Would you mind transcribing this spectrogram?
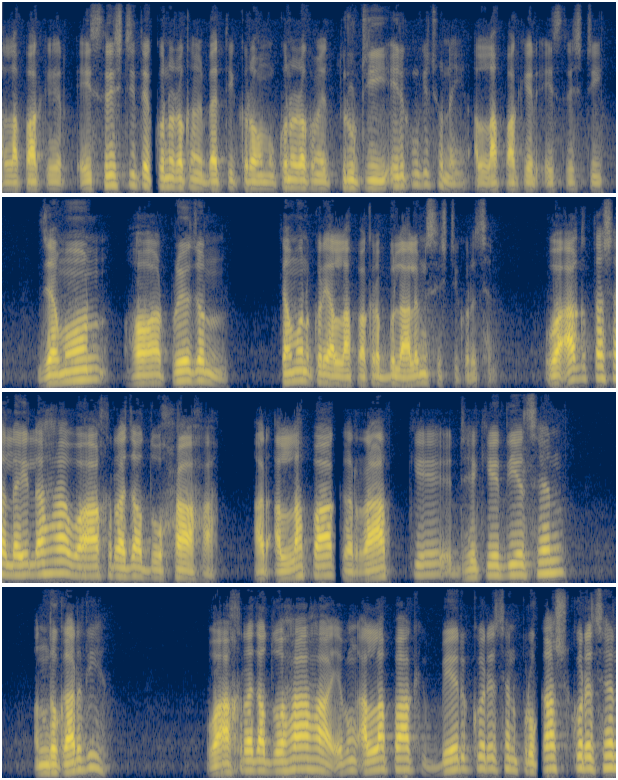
আল্লাহ পাকের এই সৃষ্টিতে কোনো রকমের ব্যতিক্রম, কোনো রকমের ত্রুটি এরকম কিছু নেই। আল্লাহ পাকের এই সৃষ্টি যেমন হওয়ার প্রয়োজন, তেমন করে আল্লাহ পাক রব্বুল আলম সৃষ্টি করেছেন। ও আগতাসা লাইলাহা ও আখ রাজা দোহাহা। আর আল্লাহ পাক রাতকে ঢেকে দিয়েছেন অন্ধকার দিয়ে। ও আখরাজা দোহাহা এবং আল্লাহ পাক বের করেছেন, প্রকাশ করেছেন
